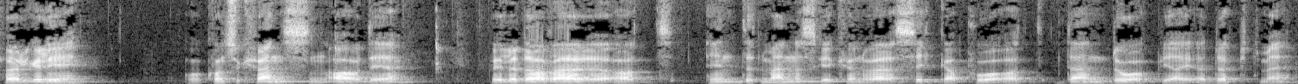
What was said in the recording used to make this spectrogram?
Følgelig, og konsekvensen av det, ville da være at intet menneske kunne være sikker på at den dåp jeg er døpt med,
